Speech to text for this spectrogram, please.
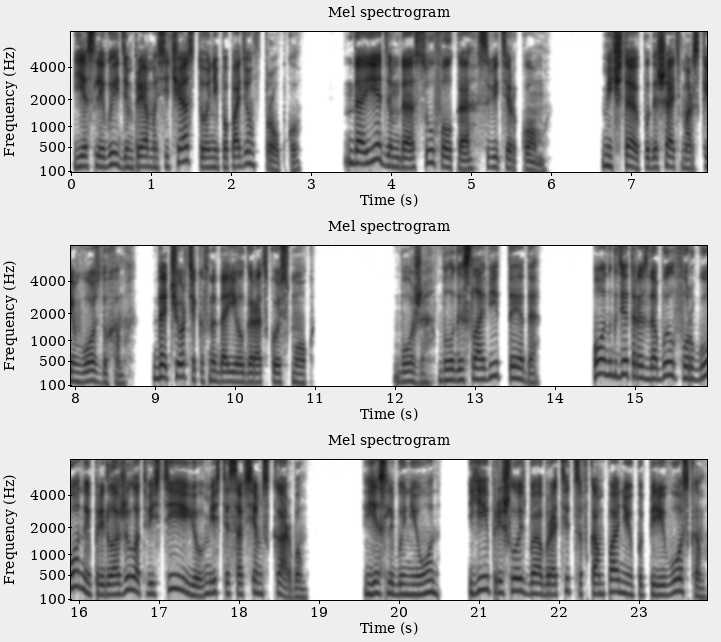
Если выйдем прямо сейчас, то не попадем в пробку. Доедем до Суфолка с ветерком. Мечтаю подышать морским воздухом. Да чертиков надоел городской смог. Боже, благослови Теда. Он где-то раздобыл фургон и предложил отвезти ее вместе со всем скарбом. Если бы не он, ей пришлось бы обратиться в компанию по перевозкам,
